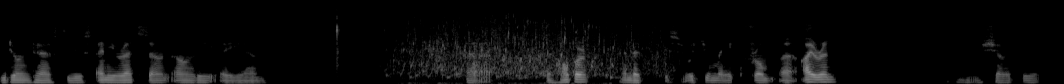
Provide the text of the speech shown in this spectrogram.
you don't have to use any redstone, only a um, uh, a hopper, and that is what you make from uh, iron. I'm gonna show it to you.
